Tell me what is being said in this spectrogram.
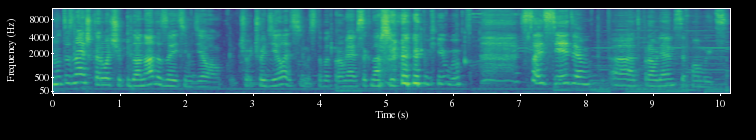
Ну, ты знаешь, короче, куда надо за этим делом, что делать, мы с тобой отправляемся к нашим любимым соседям, а, отправляемся помыться.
